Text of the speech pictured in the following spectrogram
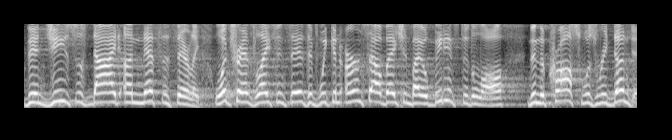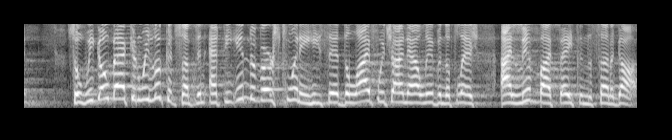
then Jesus died unnecessarily. One translation says if we can earn salvation by obedience to the law, then the cross was redundant. So we go back and we look at something. At the end of verse 20, he said, The life which I now live in the flesh, I live by faith in the Son of God.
